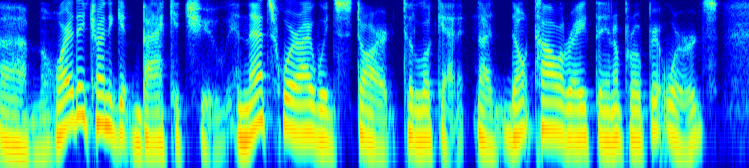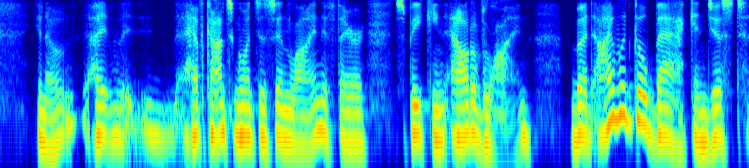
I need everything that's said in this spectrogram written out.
Um, why are they trying to get back at you? And that's where I would start to look at it. Now, don't tolerate the inappropriate words. You know, have consequences in line if they're speaking out of line. But I would go back and just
